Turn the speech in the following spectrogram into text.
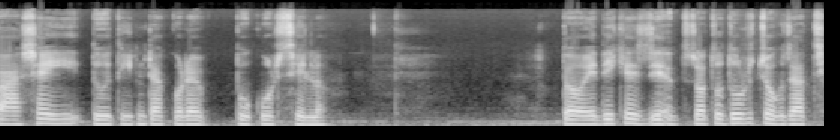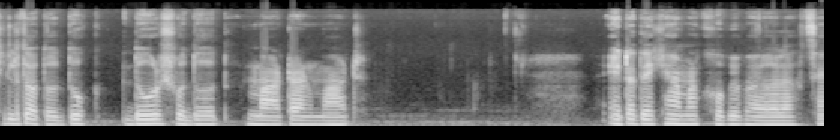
পাশেই দুই তিনটা করে পুকুর ছিল। তো এদিকে যে যত দূর চোখ যাচ্ছিল তত দূর দূর শুধু মাঠ আর মাঠ। এটা দেখে আমার খুবই ভালো লাগছে।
